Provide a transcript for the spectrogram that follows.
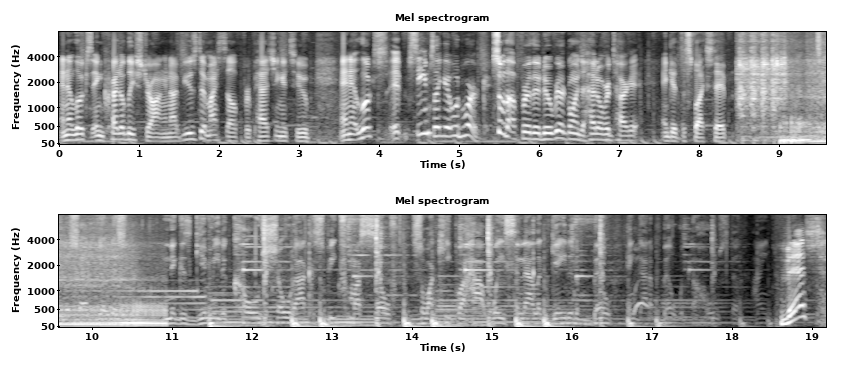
and it looks incredibly strong and I've used it myself for patching a tube and it looks, it seems like it would work. So without further ado, we're going to head over to Target and get this flex tape. Niggas give me the cold shoulder, I can speak for myself. So I keep a hot waist and alligator the belt. Ain't got a belt with the holster. This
